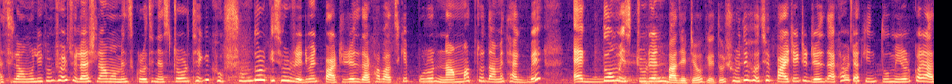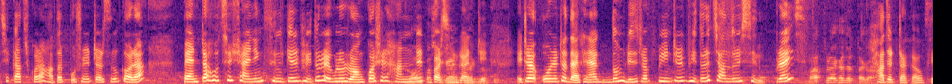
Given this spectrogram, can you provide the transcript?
আসসালামু আলাইকুম স্যার চলে আসলাম ওমেন্স ক্লোথিং স্টোর থেকে। খুব সুন্দর কিছু রেডিমেড পার্টি ড্রেস দেখাবো আজকে। পুরো নামমাত্র দামে থাকবে একদম স্টুডেন্ট বাজেটে ওকে তো শুরুতে হচ্ছে পার্টি একটি ড্রেস দেখাও এটা কিন্তু মিরর করা আছে, কাজ করা, হাতার পোষণে টার্সেল করা। প্যান্টটা হচ্ছে শাইনিং সিল্কের ভিতরে এগুলো রং কষের হান্ড্রেড পার্সেন্ট গ্যারান্টি এটা ওনাটা দেখেন একদম ডিজিটাল প্রিন্টের ভিতরে চান্দরি সিল্ক প্রাইস হাজার টাকা। ওকে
